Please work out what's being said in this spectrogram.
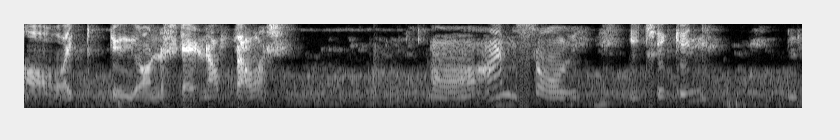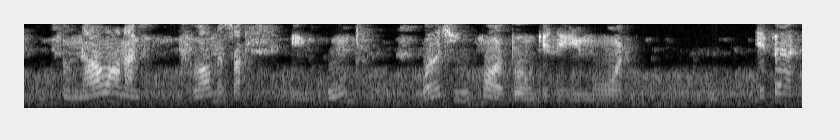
Alright, do you understand now, fellas? Oh, I'm sorry, you chicken. So now on, I promise I won't let you heartbroken anymore. In fact,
